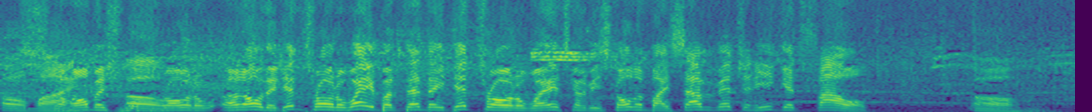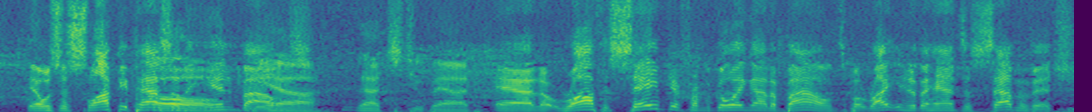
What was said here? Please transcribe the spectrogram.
oh my. Snohomish will oh. throw it. Away. Oh no, they didn't throw it away, but then they did throw it away. It's going to be stolen by Savovich, and he gets fouled. Oh. It was a sloppy pass oh, on the oh, inbound. Yeah, that's too bad. And Roth saved it from going out of bounds, but right into the hands of Savovich.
